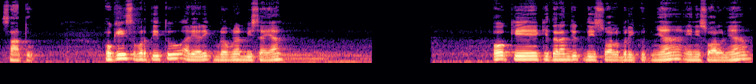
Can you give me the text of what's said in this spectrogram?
1 Oke seperti itu adik-adik mudah-mudahan bisa ya. Oke, kita lanjut di soal berikutnya. Ini soalnya.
